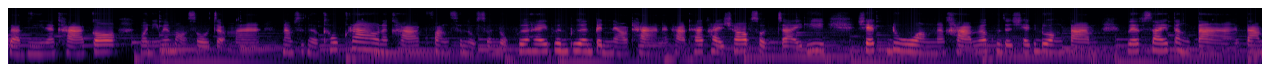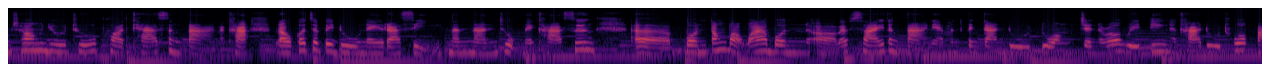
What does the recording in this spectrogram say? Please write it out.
แบบนี้นะคะ ก็วันนี้แม่หมอโซจะมานำเสนอคร่าวๆนะคะ ฟังสนุกๆเพื่อให้เพื่อนๆเป็นแนวทางนะคะ ถ้าใครชอบสนใจที่เช็คดวงนะคะไม่ว่าคุณจะเช็คดวงตามเว็บไซต์ต่างๆ ตามช่อง YouTube Podcast ต่างๆนะคะ เราก็จะไปดูในราศีนั้นๆ ถูกไหมคะ ซึ่งบนต้องบอกว่าบนเว็บไซต์ต่างๆเนี่ยมันเป็นการดูดวง general reading นะคะ ดูทั่วไป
